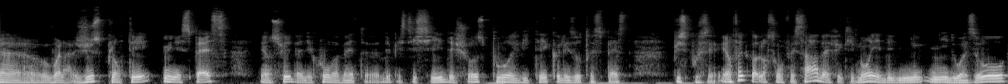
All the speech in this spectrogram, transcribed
euh, voilà, juste planter une espèce. Et ensuite, bah, du coup, on va mettre des pesticides, des choses pour éviter que les autres espèces puissent pousser. Et en fait, lorsqu'on fait ça, bah, effectivement, il y a des nids d'oiseaux,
